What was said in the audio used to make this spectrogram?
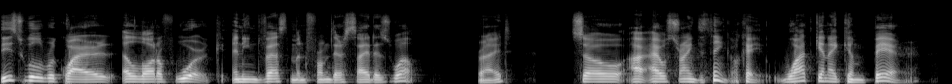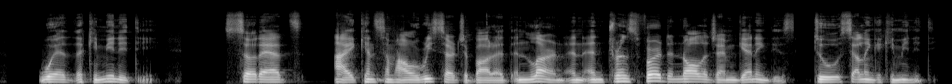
This will require a lot of work and investment from their side as well, right? So I, I was trying to think, okay, what can I compare with the community so that I can somehow research about it and learn and, and transfer the knowledge I'm getting this to selling a community.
